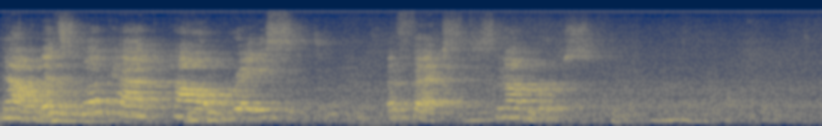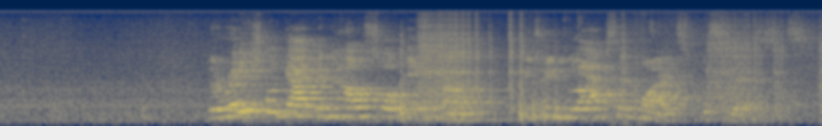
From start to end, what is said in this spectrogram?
Now, let's look at how race affects these numbers. The racial gap in household income between blacks and whites persists.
